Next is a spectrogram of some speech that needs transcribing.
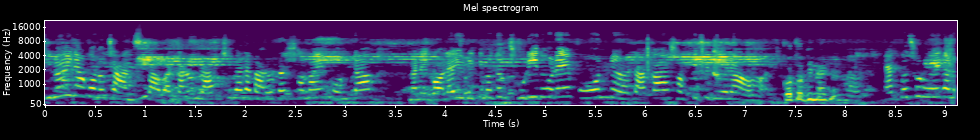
ছিলই না কোনো চান্স পাওয়ার। কারণ রাত্রিবেলা বারোটার সময় ফোনটা মানে গলায় রীতিমতো ছুরি ধরে ফোন টাকা সব কিছু দিয়ে নেওয়া হয়। কতদিন আগে? হ্যাঁ, এক বছর হয়ে গেল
